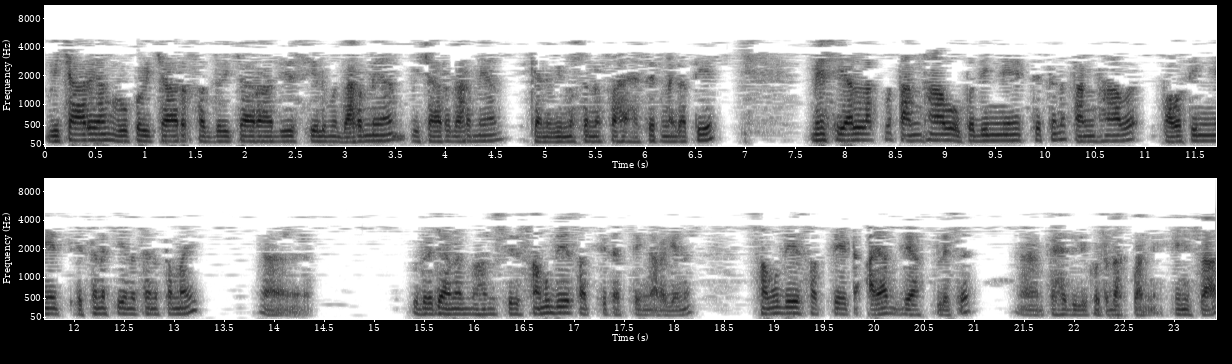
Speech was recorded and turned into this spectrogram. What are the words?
විචාරයන්, රූප විචාර, සද්ද විචාර ආදී සියලුම ධර්මයන්, විචාර ධර්මයන්, කියන්නේ විමසන සහ හැසිරෙන ගතිය මේ සියල්ලක්ම තණ්හාව උපදින්නේ එතන තණ්හාව පවතින්නේ එතන කියන තැන තමයි බුදුරජාණන් වහන්සේ සමුදය සත්‍ය පැත්තෙන් අරගෙන සමුදය සත්‍යයට අයත් දෙයක් ලෙස පැහැදිලි කොට දක්වන්නේ. ඒ නිසා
